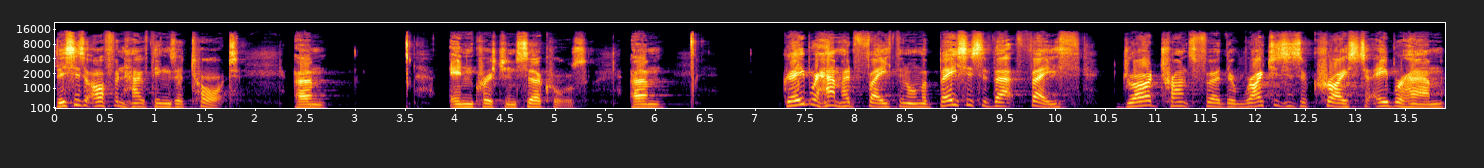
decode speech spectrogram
This is often how things are taught um, in Christian circles. Um, Abraham had faith, and on the basis of that faith, God transferred the righteousness of Christ to Abraham,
